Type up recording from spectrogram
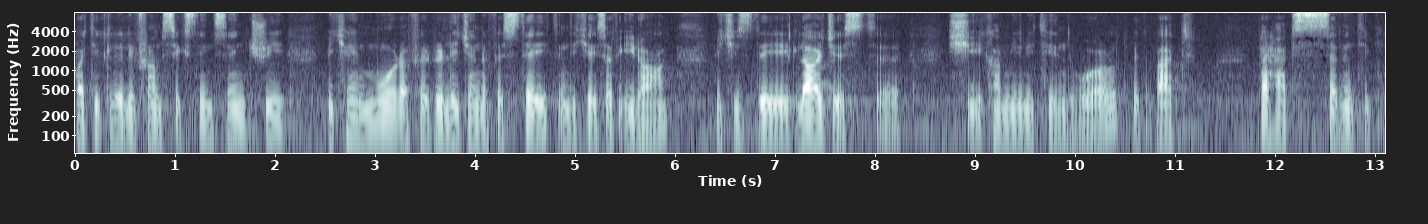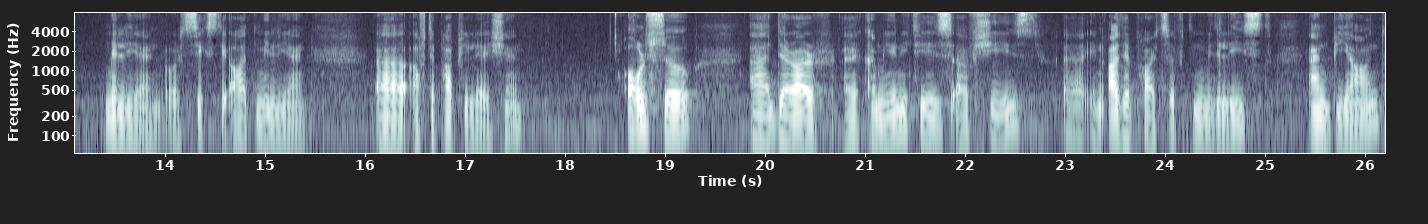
particularly from 16th century, became more of a religion of a state in the case of Iran which is the largest uh, Shia community in the world, with about perhaps 70 million or 60 odd million uh, of the population. Also, uh, there are uh, communities of Shias uh, in other parts of the Middle East and beyond,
